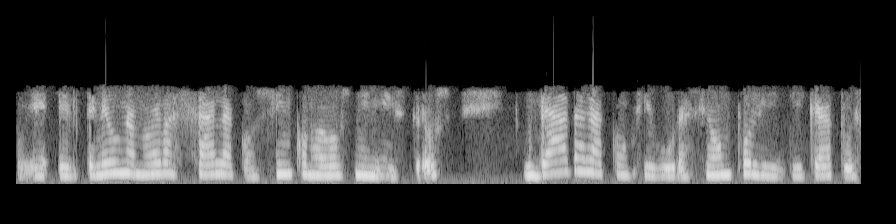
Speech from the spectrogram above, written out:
el tener una nueva sala con cinco nuevos ministros, dada la configuración política, pues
